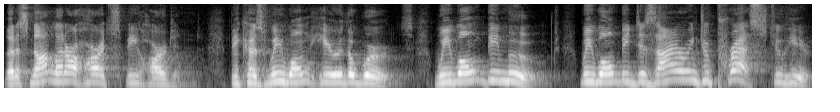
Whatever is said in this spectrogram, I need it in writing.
Let us not let our hearts be hardened because we won't hear the words. We won't be moved. We won't be desiring to press to hear.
